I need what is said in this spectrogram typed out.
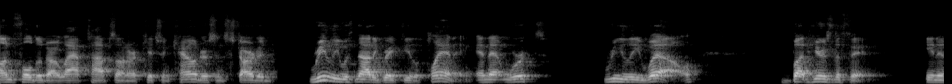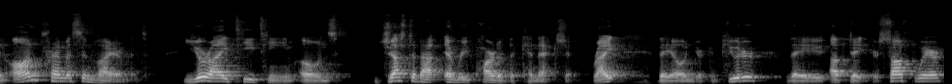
unfolded our laptops on our kitchen counters and started really with not a great deal of planning. And that worked really well. But here's the thing in an on premise environment, your IT team owns just about every part of the connection, right? They own your computer, they update your software,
